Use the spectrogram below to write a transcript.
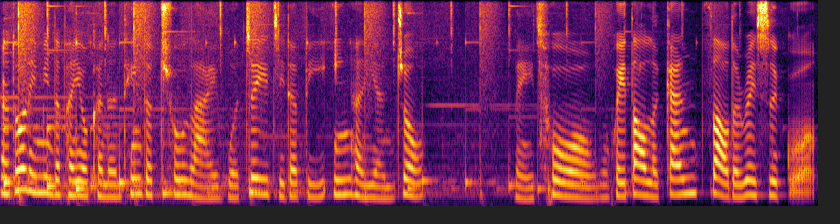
耳朵灵敏的朋友可能听得出来，我这一集的鼻音很严重。没错，我回到了干燥的瑞士国，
